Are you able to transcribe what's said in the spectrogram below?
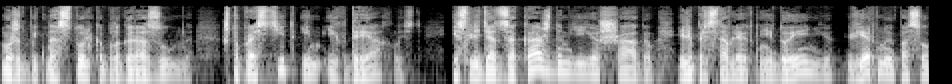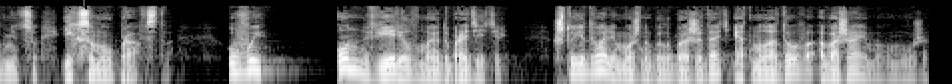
может быть настолько благоразумна, что простит им их дряхлость и следят за каждым ее шагом или представляют к ней дуэнью, верную пособницу их самоуправства. Увы, он верил в мою добродетель, что едва ли можно было бы ожидать и от молодого, обожаемого мужа.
